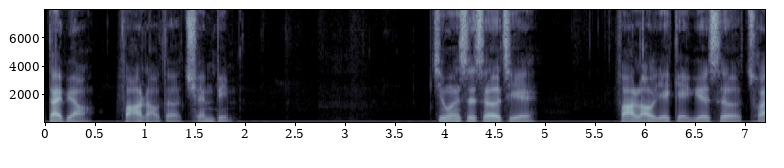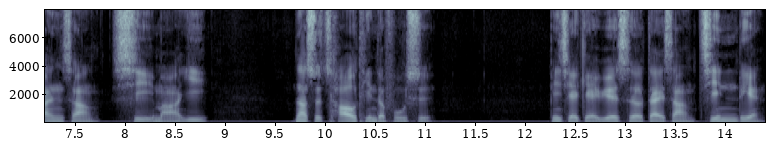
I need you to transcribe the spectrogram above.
代表法老的权柄。经文四十二节，法老也给约瑟穿上细麻衣，那是朝廷的服饰，并且给约瑟戴上金链，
